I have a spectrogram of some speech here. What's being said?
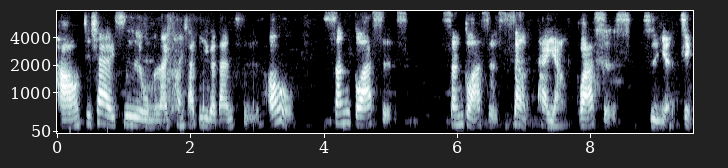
好，接下来是我们来看一下第一个单词。哦，sunglasses，sunglasses，sun 太阳，glasses 是眼镜。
